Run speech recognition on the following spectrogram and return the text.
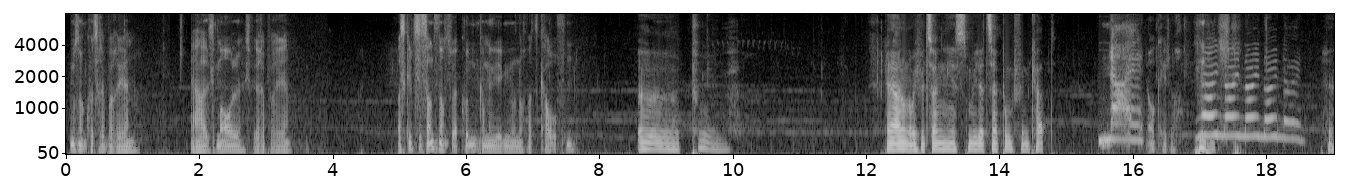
Ich muss noch kurz reparieren. Ja, halt's Maul, ich will reparieren. Was gibt's hier sonst noch zu erkunden? Kann man hier nur noch was kaufen? Äh, puh. Keine Ahnung, aber ich würde sagen, hier ist wieder Zeitpunkt für einen Cut. Nein! Okay, doch. Nein, nein, nein, nein, nein.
